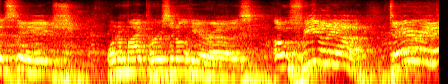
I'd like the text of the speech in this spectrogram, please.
the stage one of my personal heroes, Ophelia Derriere!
